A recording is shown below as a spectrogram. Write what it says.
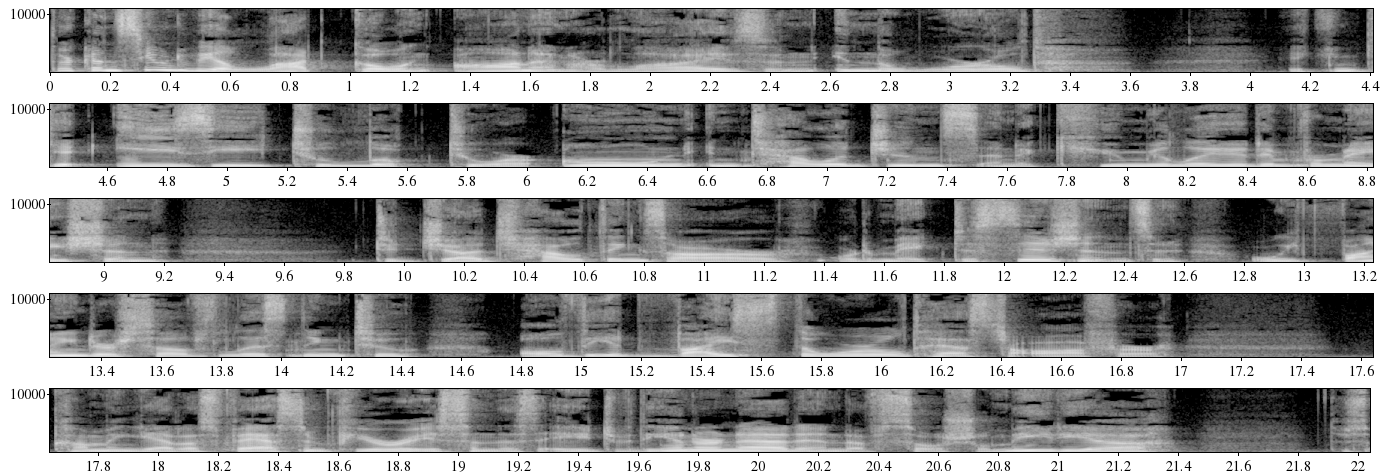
There can seem to be a lot going on in our lives and in the world. It can get easy to look to our own intelligence and accumulated information to judge how things are or to make decisions. Or we find ourselves listening to all the advice the world has to offer, coming at us fast and furious in this age of the internet and of social media. There's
